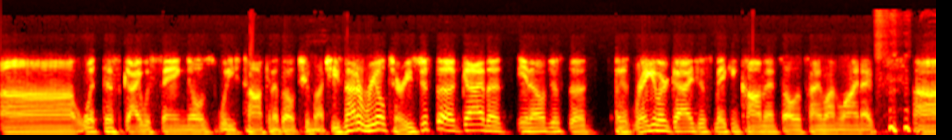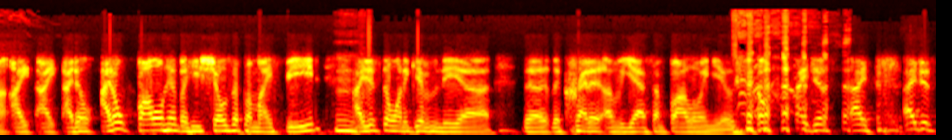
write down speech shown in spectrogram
uh, what this guy was saying knows what he's talking about too much. He's not a realtor. He's just a guy that, you know, just a a regular guy just making comments all the time online. I, uh, I, I, I don't, I don't follow him, but he shows up on my feed. Hmm. I just don't want to give him the, uh, the, the credit of yes, I'm following you. So I just, I, I just,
